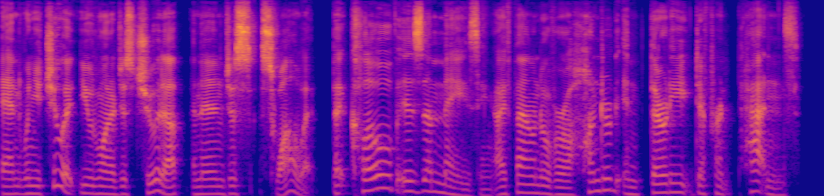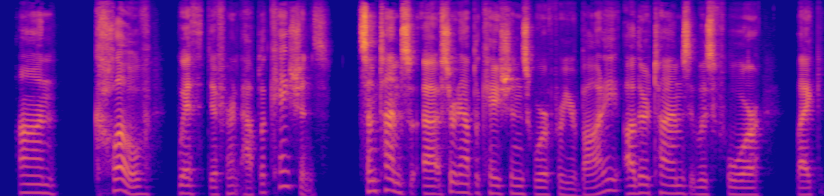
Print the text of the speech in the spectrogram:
And when you chew it, you would want to just chew it up and then just swallow it. But clove is amazing. I found over 130 different patents on clove with different applications. Sometimes uh, certain applications were for your body, other times it was for like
